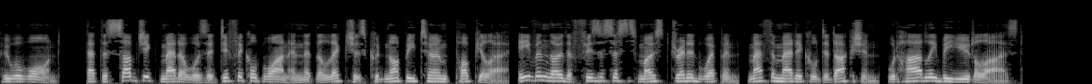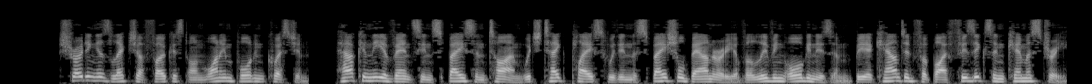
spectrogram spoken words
who were warned, that the subject matter was a difficult one and that the lectures could not be termed popular, even though the physicist's most dreaded weapon, mathematical deduction, would hardly be utilized. Schrödinger's lecture focused on one important question. How can the events in space and time which take place within the spatial boundary of a living organism be accounted for by physics and chemistry?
